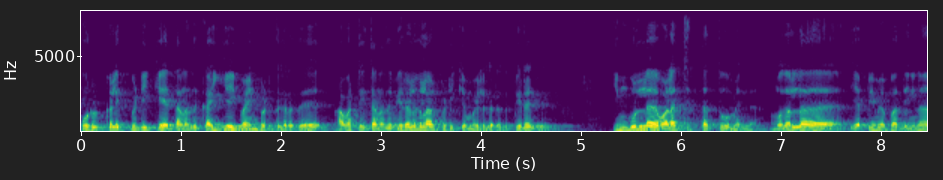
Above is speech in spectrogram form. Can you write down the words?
பொருட்களை பிடிக்க தனது கையை பயன்படுத்துகிறது அவற்றை தனது விரல்களால் பிடிக்க முயல்கிறது. பிறகு இங்குள்ள வளர்ச்சி தத்துவம் என்ன? முதல்ல எப்பயுமே பார்த்தீங்கன்னா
